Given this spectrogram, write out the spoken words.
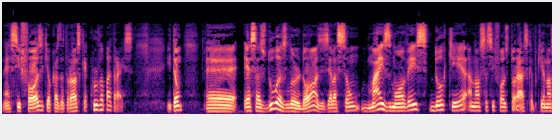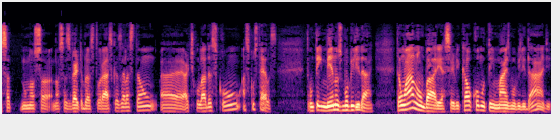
Né? Cifose, que é o caso da torácica, é curva para trás. Então, é, essas duas lordoses, elas são mais móveis do que a nossa cifose torácica, porque a nossa, no nossa, nossas vértebras torácicas, elas estão é, articuladas com as costelas. Então, tem menos mobilidade. Então a lombar e a cervical, como tem mais mobilidade,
